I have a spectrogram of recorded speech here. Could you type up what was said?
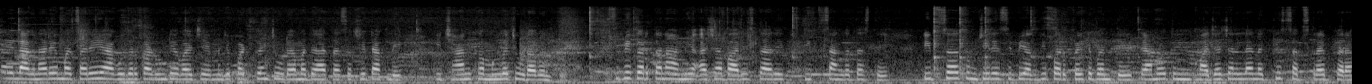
काही लागणारे मसालेही अगोदर काढून ठेवायचे म्हणजे पटकन चिवड्यामध्ये हातासरशी टाकले की छान खमंग चिवडा बनतो. रेसिपी करताना आम्ही अशा बारीक तारीख सांगत असते. टिप्ससह तुमची रेसिपी अगदी परफेक्ट बनते. त्यामुळे तुम माझ्या चॅनलला नक्कीच सबस्क्राईब करा.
